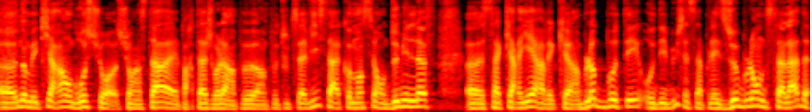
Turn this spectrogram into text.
Euh, non, mais Chiara, en gros, sur, sur Insta, elle partage voilà, un, peu, un peu toute sa vie. Ça a commencé en 2009, euh, sa carrière avec un blog beauté au début. Ça s'appelait The Blonde Salade.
